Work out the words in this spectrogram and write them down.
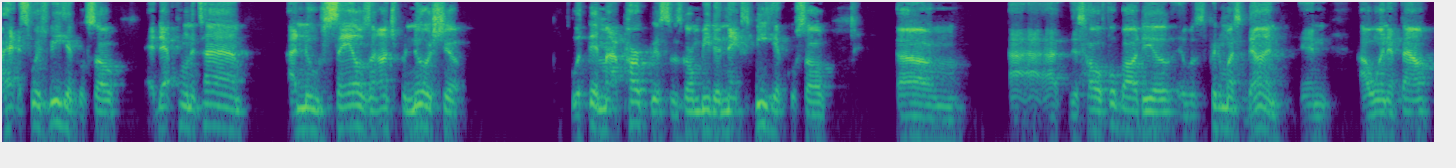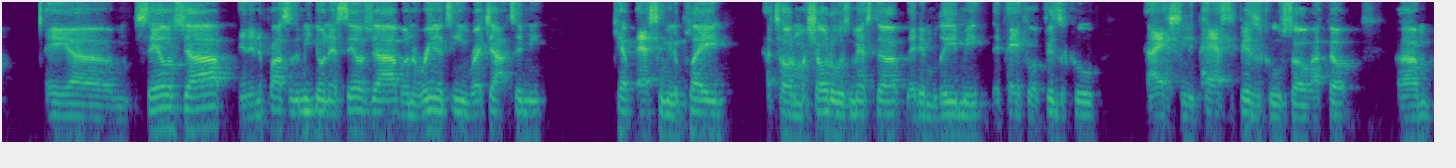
I had to switch vehicles. So at that point in time, I knew sales and entrepreneurship within my purpose was going to be the next vehicle. So um, I, I, this whole football deal, it was pretty much done, and I went and found a um, sales job. And in the process of me doing that sales job, an arena team reached out to me, kept asking me to play. I told them my shoulder was messed up. They didn't believe me. They paid for a physical. I actually passed the physical, so I felt um,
